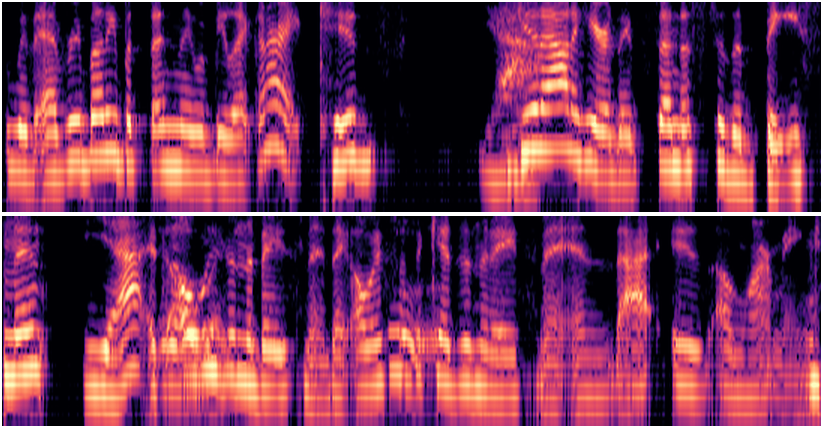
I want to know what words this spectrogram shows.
with everybody, but then they would be like, "All right, kids, yeah, get out of here. They'd send us to the basement. yeah. It's always like- in the basement. They always put the kids in the basement, and that is alarming.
